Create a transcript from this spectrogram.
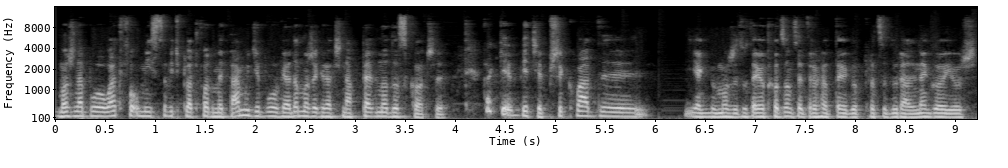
można było łatwo umiejscowić platformy tam, gdzie było wiadomo, że gracz na pewno doskoczy. Takie, wiecie, przykłady jakby może tutaj odchodzące trochę od tego proceduralnego już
